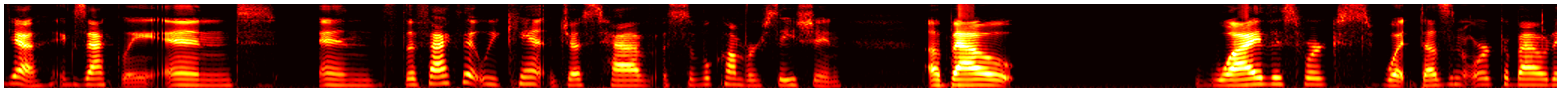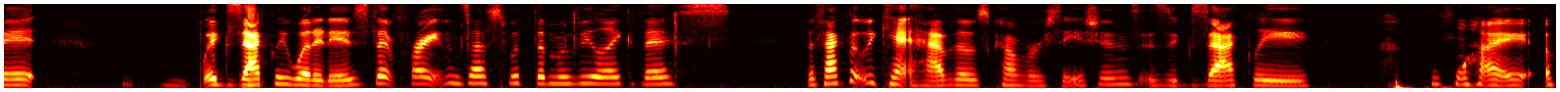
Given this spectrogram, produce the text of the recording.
yeah, exactly. And and the fact that we can't just have a civil conversation about why this works, what doesn't work about it, exactly what it is that frightens us with the movie like this. The fact that we can't have those conversations is exactly why a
